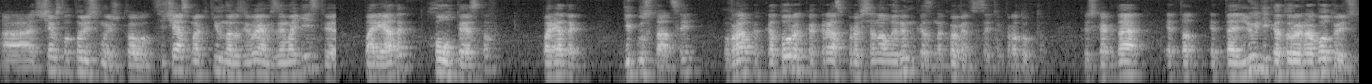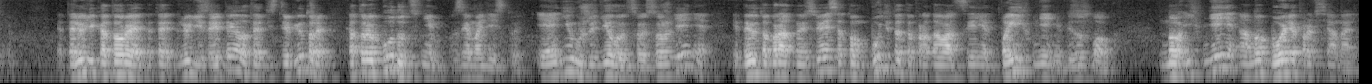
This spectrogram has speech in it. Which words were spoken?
А с чем столкнулись мы? Что вот сейчас мы активно развиваем взаимодействие, порядок холл-тестов, порядок дегустаций, в рамках которых как раз профессионалы рынка знакомятся с этим продуктом. То есть когда это, это люди, которые работают с ним, это люди, которые, это люди из ритейла, это дистрибьюторы, которые будут с ним взаимодействовать. И они уже делают свое суждение и дают обратную связь о том, будет это продаваться или нет, по их мнению, безусловно. Но их мнение, оно более профессионально.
